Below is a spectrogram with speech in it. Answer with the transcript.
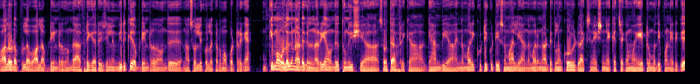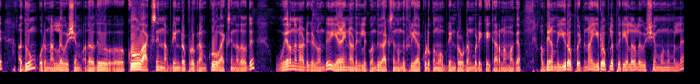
வாலோட புள்ள வால் அப்படின்றது வந்து ஆஃப்ரிக்கா ரீஜன்லையும் இருக்குது அப்படின்றத வந்து நான் சொல்லிக்கொள்ள கடமைப்பட்டிருக்கேன். முக்கியமாக உலக நாடுகள் நிறையா வந்து துனிஷியா சவுத் ஆஃப்ரிக்கா கேம்பியா இந்த மாதிரி குட்டி குட்டி சொமாலியா அந்த மாதிரி நாட்டுக்கெல்லாம் கோவிட் வேக்சினேஷன் எக்கச்சக்கமாக ஏற்றுமதி பண்ணியிருக்கு அதுவும் ஒரு நல்ல விஷயம். அதாவது கோவேக்சின் அப்படின்ற ப்ரோக்ராம் கோவேக்சின் அதாவது உயர்ந்த நாடுகள் வந்து ஏழை நாடுகளுக்கு வந்து வேக்சின் வந்து ஃப்ரீயாக கொடுக்கணும் அப்படின்ற உடன்படிக்கை காரணமாக. அப்படியே நம்ம யூரோப் போயிட்டோம்னா யூரோப்பில் பெரிய அளவில் விஷயம் ஒன்றும் இல்லை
